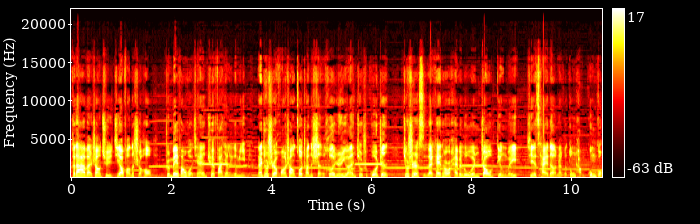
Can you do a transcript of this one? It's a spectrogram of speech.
可他晚上去机药房的时候，准备放火前，却发现了一个秘密，那就是皇上坐船的审核人员就是郭真，就是死在开头还被陆文昭定为劫财的那个东厂公公。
